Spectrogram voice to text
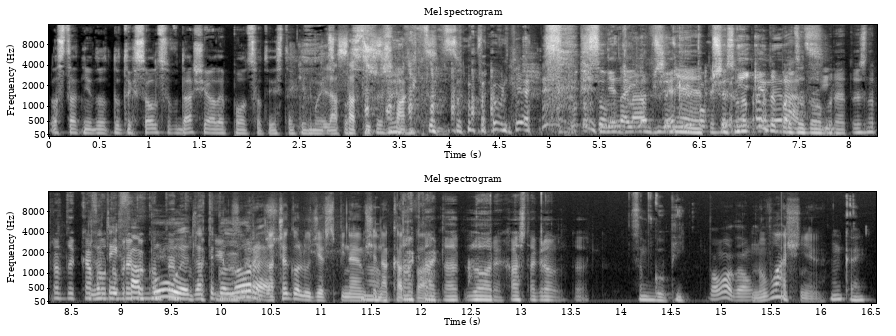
ostatnie do, do tych solców da się, ale po co? To jest takie moje Dla satysfakcji. zupełnie Bo to są nie najlepsze nie, to jest naprawdę bardzo dobre. To jest naprawdę kawał dla dobrego fabuły, kontentu. Dlatego lore. Dlaczego ludzie wspinają no, się na K2? Tak, tak, lore, hashtag lore. Tak. Są głupi. Bo mogą. No właśnie. Okej. Okay.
